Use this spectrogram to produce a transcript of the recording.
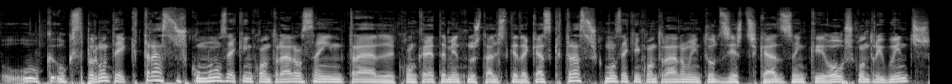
o, que, o que se pergunta é que traços comuns é que encontraram, sem entrar concretamente nos detalhes de cada caso, que traços comuns é que encontraram em todos estes casos em que ou os contribuintes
